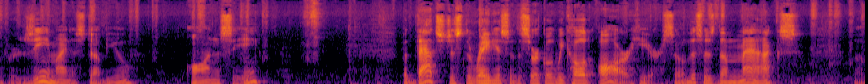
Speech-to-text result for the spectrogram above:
over z minus w on c. But that's just the radius of the circle we called r here. So this is the max of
